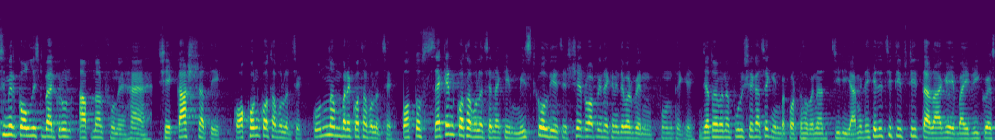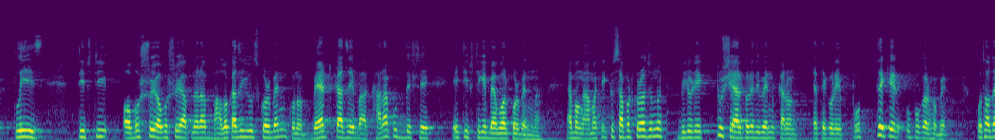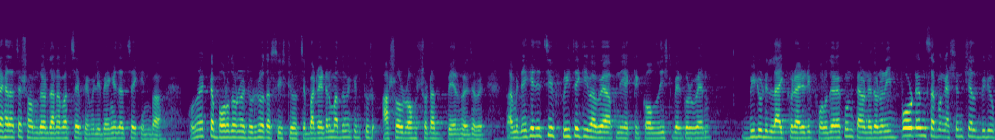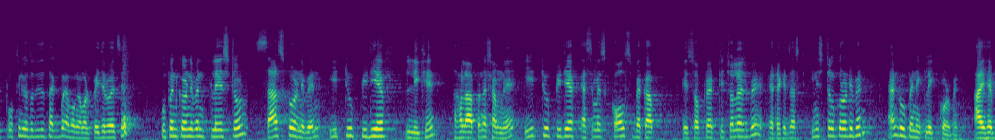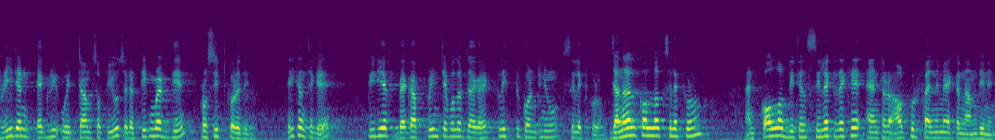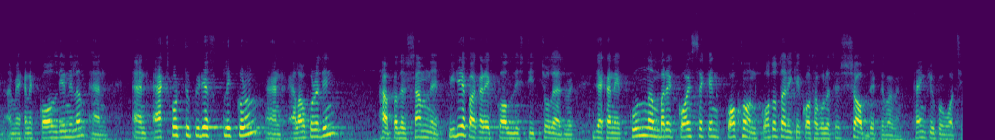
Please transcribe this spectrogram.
সিমের call list বের করুন আপনার ফোনে হ্যাঁ সে কার সাথে, কখন কথা বলেছে, কোন নাম্বারে কথা বলেছে, কত সেকেন্ড কথা বলেছে নাকি মিসড কল দিয়েছে, সেটাও আপনি দেখে নিতে পারবেন ফোন থেকে। যেতে হবে না পুলিশের কাছে কিংবা করতে হবে না জিডি। আমি দেখে দিচ্ছি টিপসটি তার আগে বাই রিকোয়েস্ট প্লিজ টিপসটি অবশ্যই অবশ্যই আপনারা ভালো কাজে ইউজ করবেন, কোনো ব্যাড কাজে বা খারাপ উদ্দেশ্যে এই টিপসটিকে ব্যবহার করবেন না। এবং আমাকে একটু সাপোর্ট করার জন্য ভিডিওটি একটু শেয়ার করে দিবেন, কারণ এতে করে প্রত্যেকের উপকার হবে। কোথাও দেখা যাচ্ছে সন্দেহের দানা পাচ্ছে ফ্যামিলি ভেঙে যাচ্ছে কিংবা কোনো একটা বড় ধরনের জটিলতার সৃষ্টি হচ্ছে বাট এটার মাধ্যমে কিন্তু আসল রহস্যটা বের হয়ে যাবে। তো আমি দেখে দিচ্ছি ফ্রিতে কীভাবে আপনি একটি কল লিস্ট বের করবেন। ভিডিওটি লাইক করে আইডি ফলো দিয়ে রাখুন, কারণ এ ধরনের ইম্পর্টেন্স এবং এসেনশিয়াল ভিডিও প্রতিনিয়ত দিতে থাকবে এবং আমার পেজে রয়েছে। ওপেন করে নেবেন প্লে স্টোর সার্চ করে নেবেন ই টু পিডিএফ লিখে, তাহলে আপনাদের সামনে E to PDF S M S calls backup এই সফটওয়্যারটি চলে আসবে। এটাকে জাস্ট ইনস্টল করে নেবেন অ্যান্ড ওপেনে ক্লিক করবেন। I have read and agree with terms of use এটা টিকমার্ক দিয়ে প্রসিড করে দিন। এইখান থেকে পিডিএফ ব্যাকআপ প্রিন্টেবলের জায়গায় ক্লিক টু কন্টিনিউ সিলেক্ট করুন। জেনারেল কল লগ সিলেক্ট করুন and call log details select রেখে এন্টার আউটপুট ফাইল নেমে একটা নাম দিয়ে নিন। আমি এখানে কল দিয়ে নিলাম and and export to PDF click করুন অ্যান্ড অ্যালাউ করে দিন। আপনাদের সামনে পিডিএফ আকারে কল লিস্টটি চলে আসবে, যেখানে কোন নাম্বারে কয় সেকেন্ড কখন, কত তারিখে কথা বলেছে, সব দেখতে পাবেন। Thank you for watching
